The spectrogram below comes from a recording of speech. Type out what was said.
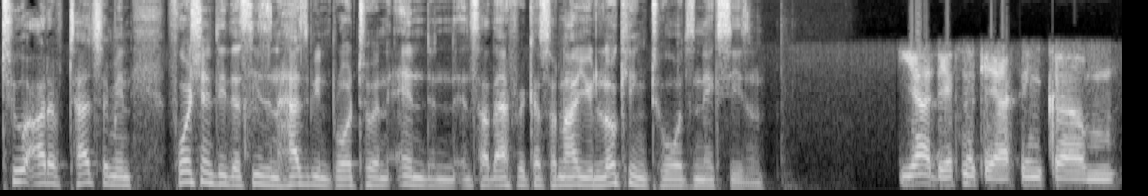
too out of touch? I mean, fortunately, the season has been brought to an end in, in South Africa. So now you're looking towards next season. Yeah, definitely. I think um,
